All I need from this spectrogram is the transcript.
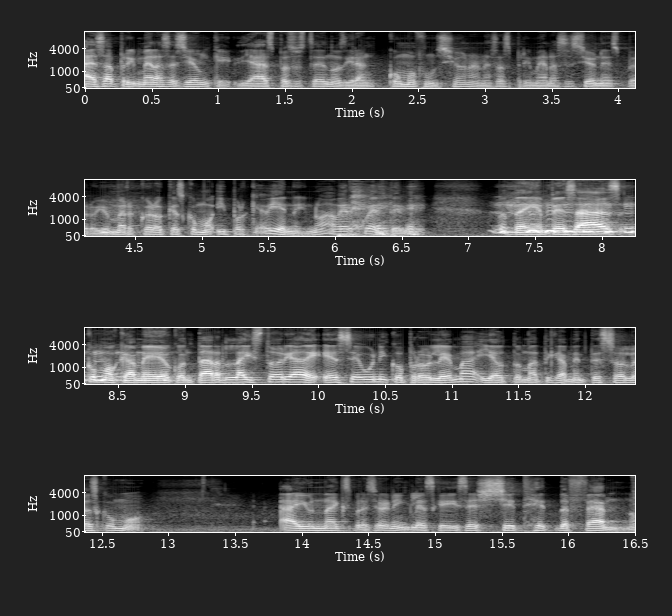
a esa primera sesión, que ya después ustedes nos dirán cómo funcionan esas primeras sesiones, pero yo me recuerdo que es como, ¿y por qué viene? No, a ver, cuénteme. Y empezás como que a medio contar la historia de ese único problema y automáticamente solo es como, hay una expresión en inglés que dice shit hit the fan, ¿no?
